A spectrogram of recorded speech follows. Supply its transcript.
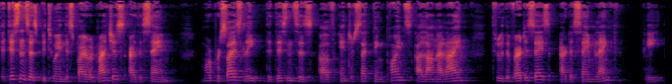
The distances between the spiral branches are the same. More precisely, the distances of intersecting points along a line through the vertices are the same length, p.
